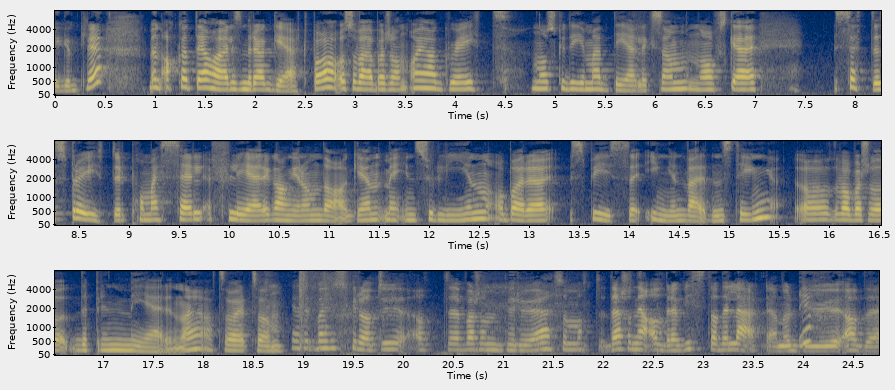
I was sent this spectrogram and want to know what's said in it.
egentlig. Men akkurat det har jeg liksom reagert på. Og så var jeg bare sånn Å ja, great. Nå skulle du gi meg det, liksom. Nå skal jeg sette sprøyter på meg selv flere ganger om dagen med insulin og bare spise ingen verdens ting. Og det var bare så deprimerende at det var helt sånn Jeg bare husker at du at det var sånn brød som måtte Det er sånn jeg aldri har visst, da. Det lærte jeg når du hadde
